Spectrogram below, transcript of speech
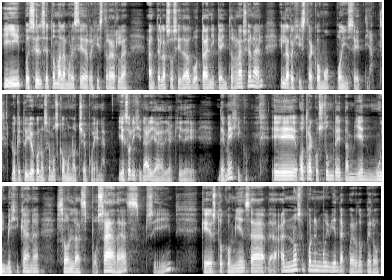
y pues él se toma la molestia de registrarla ante la Sociedad Botánica Internacional y la registra como poinsettia, lo que tú y yo conocemos como Nochebuena, y es originaria de aquí de, México. Eh, otra costumbre también muy mexicana son las posadas, ¿sí? Que esto comienza, no se ponen muy bien de acuerdo, pero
